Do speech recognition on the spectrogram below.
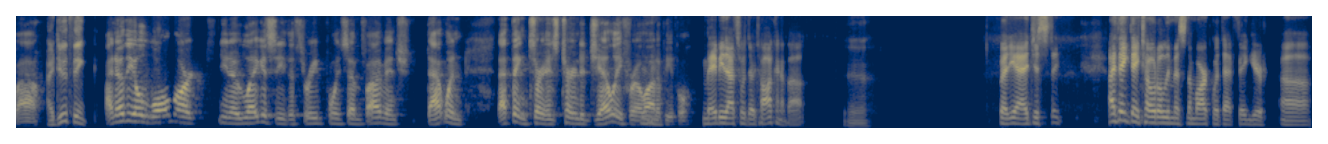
Wow. I do think I know the old Walmart, you know, legacy, the 3.75 inch, that one, that thing turn, has turned to jelly for a mm-hmm. lot of people. Maybe that's what they're talking about. Yeah. But yeah, it just, I think they totally missed the mark with that figure. Uh,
